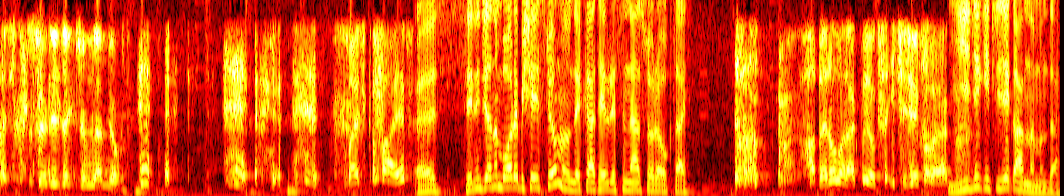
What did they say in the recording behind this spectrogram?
başka söyleyecek cümlem yok. Başka Fahir. Ee, senin canın bu ara bir şey istiyor mu Dekat evresinden sonra Oktay? Haber olarak mı yoksa içecek olarak mı? Yiyecek içecek anlamında.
